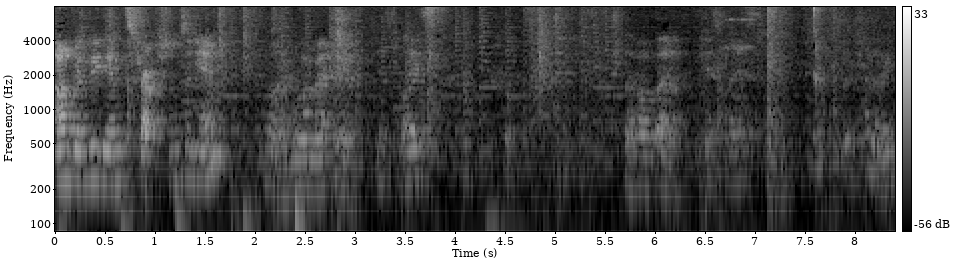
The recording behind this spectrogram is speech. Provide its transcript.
I'll give you the instructions again. No, what about here? Yes, please. The whole thing? Yes, please. Hello.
